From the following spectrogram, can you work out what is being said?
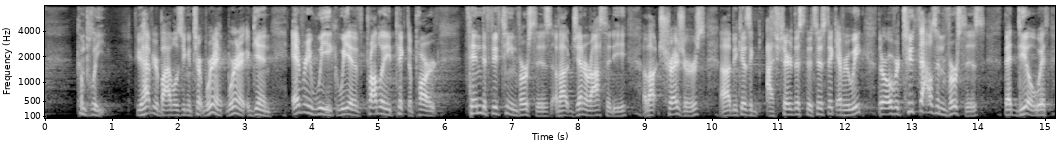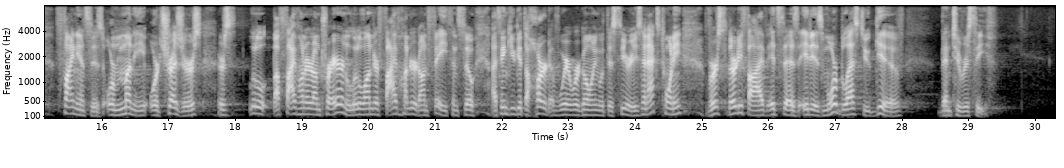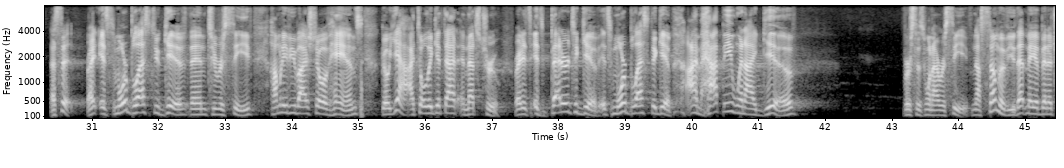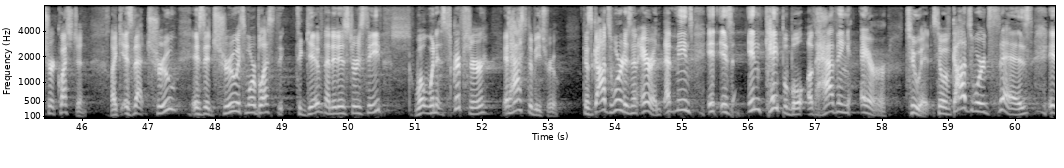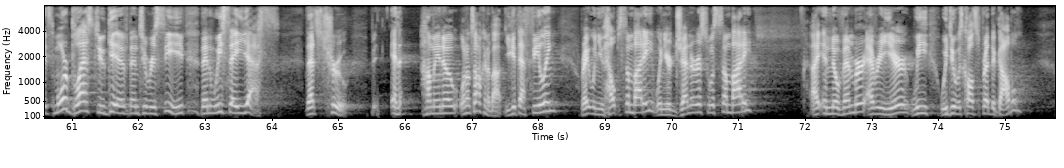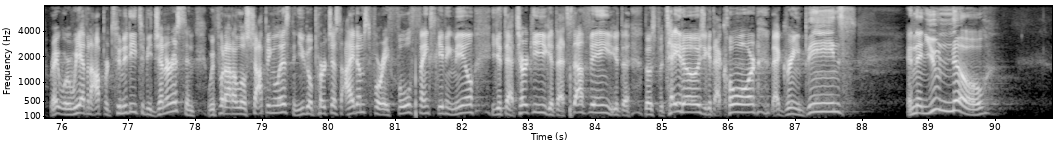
complete. If you have your Bibles, you can turn. We're gonna, we're gonna again, every week we have probably picked apart 10 to 15 verses about generosity, about treasures, uh, because I've shared this statistic every week. There are over 2,000 verses that deal with finances or money or treasures. There's a little about 500 on prayer and a little under 500 on faith. And so I think you get the heart of where we're going with this series. In Acts 20, verse 35, it says, It is more blessed to give than to receive. That's it, right? It's more blessed to give than to receive. How many of you, by a show of hands, go, Yeah, I totally get that, and that's true, right? It's, it's better to give, it's more blessed to give. I'm happy when I give versus when I receive. Now, some of you, that may have been a trick question. Like, is that true? Is it true it's more blessed to give than it is to receive? Well, when it's scripture, it has to be true because God's word is inerrant. That means it is incapable of having error to it. So if God's word says it's more blessed to give than to receive, then we say yes, that's true. And how many know what I'm talking about? You get that feeling, right? When you help somebody, when you're generous with somebody. Uh, in November every year, we, we do what's called Spread the Gobble right? Where we have an opportunity to be generous and we put out a little shopping list and you go purchase items for a full Thanksgiving meal. You get that turkey, you get that stuffing, you get the, those potatoes, you get that corn, that green beans. And then you know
